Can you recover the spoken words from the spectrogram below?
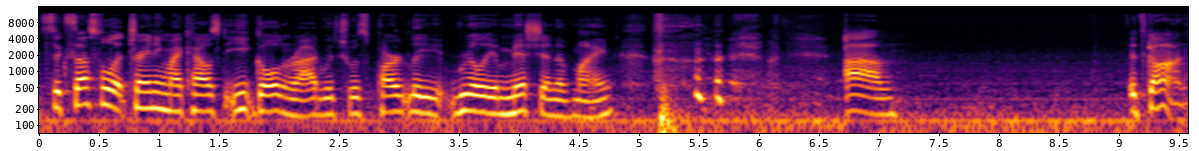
successful at training my cows to eat goldenrod, which was partly really a mission of mine, um, it's gone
